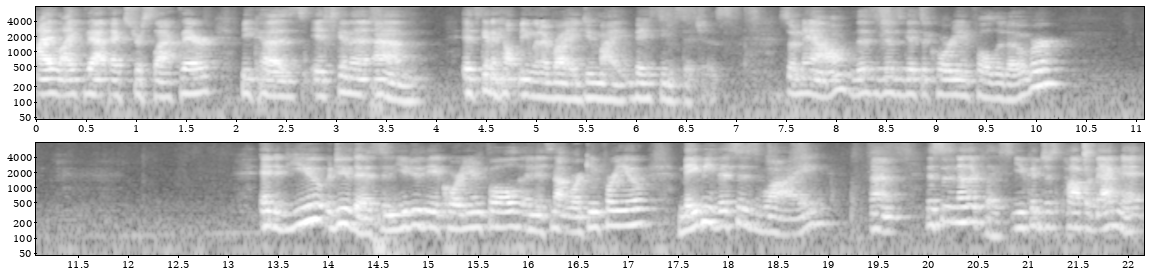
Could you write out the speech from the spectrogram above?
I like that extra slack there because it's gonna um, it's gonna help me whenever I do my basting stitches. So now this just gets accordion folded over. And if you do this and you do the accordion fold and it's not working for you, maybe this is why. Um, this is another place. You could just pop a magnet,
